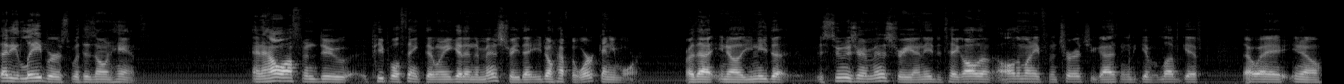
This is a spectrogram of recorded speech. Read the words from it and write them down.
that he labors with his own hands. And how often do people think that when you get into ministry that you don't have to work anymore? Or that, you know, you need to, as soon as you're in ministry, I need to take all the, all the money from the church. You guys need to give a love gift. That way, you know,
